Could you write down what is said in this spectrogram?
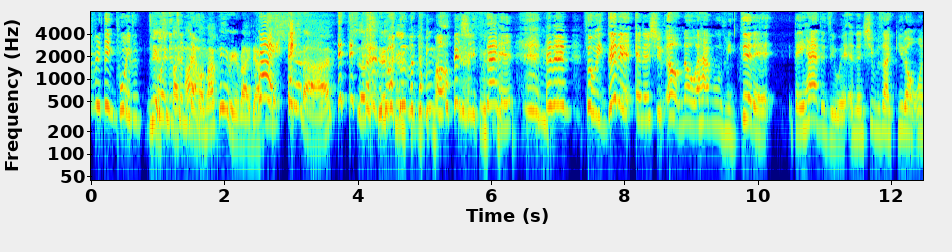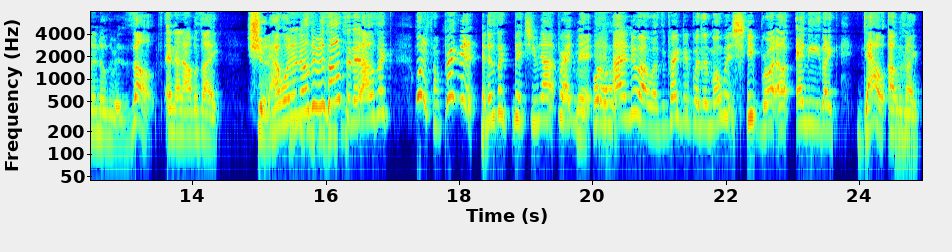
everything pointed Yeah, pointed she's like, to I'm no. on my period right now. Right. Should I? Should but, but I? the moment she said it, and then so we did it, and then she, oh no, what happened was we did it. They had to do it, and then she was like, "You don't want to know the results," and then I was like, "Should I want to know the results?" And then I was like. What if I'm pregnant? And it was like, bitch, you're not pregnant. Hold on, hold on. I knew I wasn't pregnant, but the moment she brought up any like doubt, I Mm-hmm. was like,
